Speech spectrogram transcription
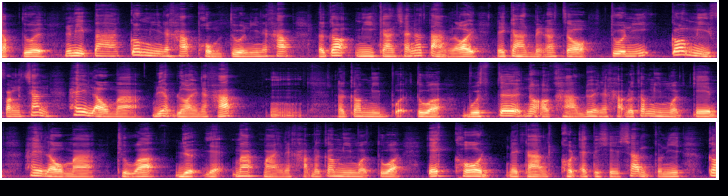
กับตัวยนามิกบาร์ก็มีนะครับผมตัวนี้นะครับแล้วก็มีการใช้หน้าต่างลอยในการแบ่งหน้าจอ ตัวนี้ก็มีฟังก์ชันให้เรามาเรียบร้อยนะครับแล้วก็มีตัวบูสเตอร์นอกอาคารด้วยนะครับแล้วก็มีโหมดเกมให้เรามาถือว่าเยอะแยะมากมายนะครับแล้วก็มีโหมดตัว X Code ในการคนแอปพลิเคชัน ตัวนี้ก็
